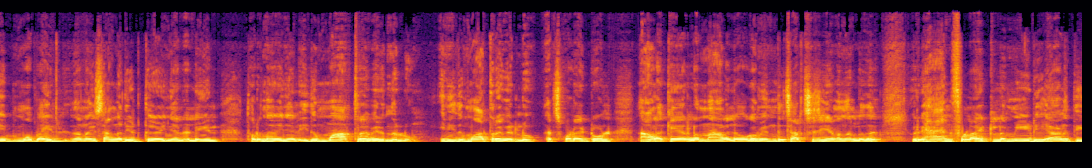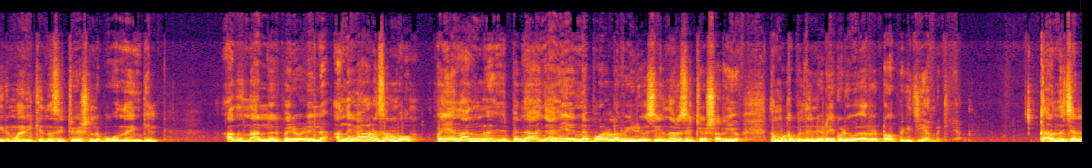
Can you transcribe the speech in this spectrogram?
ഈ മൊബൈൽ എന്ന് പറഞ്ഞ ഈ സംഗതി എടുത്തു കഴിഞ്ഞാൽ അല്ലെങ്കിൽ തുറന്നു കഴിഞ്ഞാൽ ഇത് മാത്രമേ വരുന്നുള്ളൂ. ഇനി ഇത് മാത്രമേ വരുള്ളൂ. ദാറ്റ്സ് വാട്ട് ഐ ടോൾ നാളെ കേരളം നാളെ ലോകം എന്ത് ചർച്ച ചെയ്യണം എന്നുള്ളത് ഒരു ഹാൻഡ്ഫുൾ ആയിട്ടുള്ള മീഡിയ ആണ് തീരുമാനിക്കുന്ന സിറ്റുവേഷനിൽ പോകുന്നതെങ്കിൽ അത് നല്ലൊരു പരിപാടിയില്ല. അങ്ങനെയാണ് സംഭവം. ഇപ്പം ഞങ്ങൾ ഇപ്പം ഞാൻ എന്നെ പോലുള്ള വീഡിയോസ് ചെയ്യുന്ന ഒരു സിറ്റുവേഷൻ അറിയോ? നമുക്കിപ്പോൾ ഇതിന്റെ ഇടയിൽ കൂടി വേറൊരു ടോപ്പിക്ക് ചെയ്യാൻ പറ്റില്ല. കാരണം എന്താ വെച്ചാൽ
